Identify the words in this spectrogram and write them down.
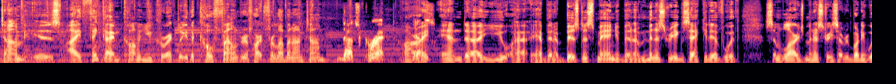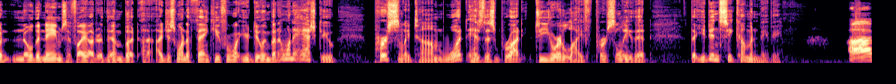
Tom is, I think I'm calling you correctly, the co founder of Heart for Lebanon, Tom? That's correct. All yes. right, And uh, you uh, have been a businessman, you've been a ministry executive with some large ministries. Everybody would know the names if I uttered them, but I just want to thank you for what you're doing. But I want to ask you, personally, Tom, what has this brought to your life personally that that you didn't see coming? Maybe. Uh,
